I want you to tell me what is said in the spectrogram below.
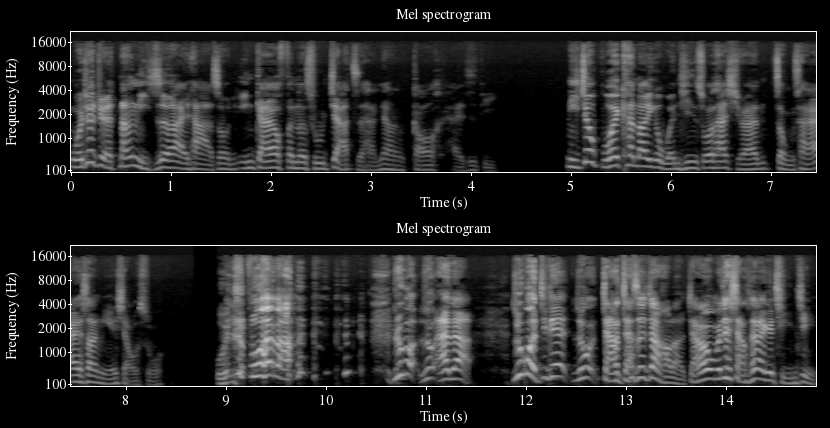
我就觉得，当你热爱它的时候，你应该要分得出价值含量高还是低，你就不会看到一个文青说他喜欢总裁爱上你的小说，我不会吧？如果如果哎，对啊，如果今天如果假假设这样好了，假如我们就想象一个情境，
